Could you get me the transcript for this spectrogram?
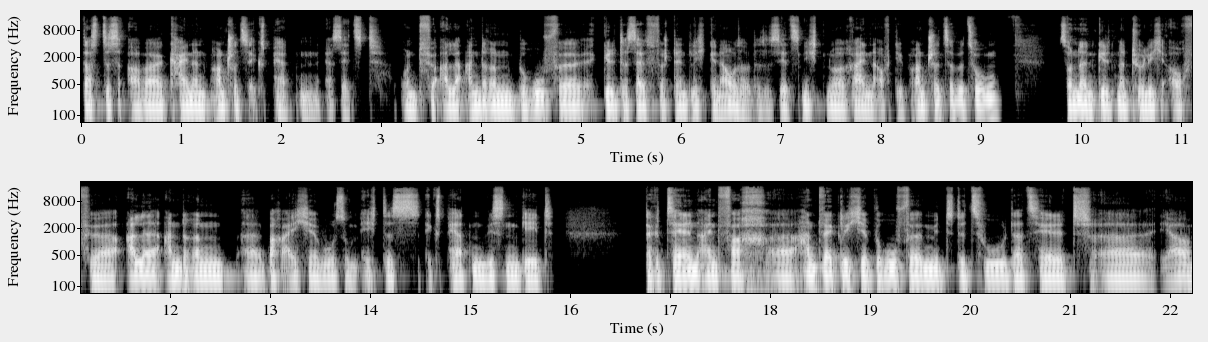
dass das aber keinen Brandschutzexperten ersetzt. Und für alle anderen Berufe gilt das selbstverständlich genauso. Das ist jetzt nicht nur rein auf die Brandschützer bezogen, sondern gilt natürlich auch für alle anderen äh, Bereiche, wo es um echtes Expertenwissen geht, da zählen einfach äh, handwerkliche Berufe mit dazu. Da zählt, äh, ja,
